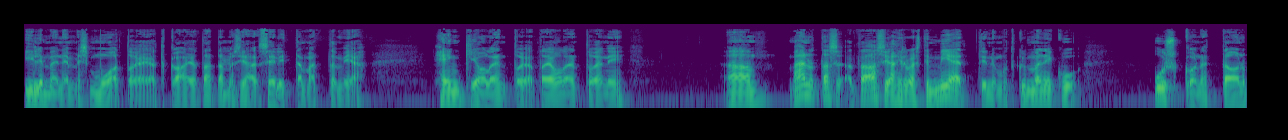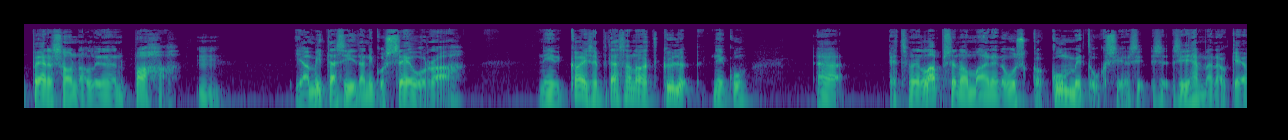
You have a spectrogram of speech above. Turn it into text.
ilmenemismuotoja, jotka on jotain tämmöisiä hmm. selittämättömiä henkiolentoja tai olentoja, niin äh, mä en ole tätä asiaa hirveästi miettinyt, mutta kyllä mä niinku uskon, että on persoonallinen paha. Mm. Ja mitä siitä niinku seuraa. Niin kai se pitää sanoa, että kyllä niinku, äh, että semmoinen lapsenomainen usko kummituksiin, siihen mä en oikein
